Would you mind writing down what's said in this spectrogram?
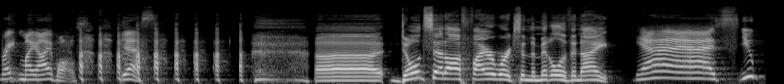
right in my eyeballs. Yes. Uh, don't set off fireworks in the middle of the night. Yes, you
